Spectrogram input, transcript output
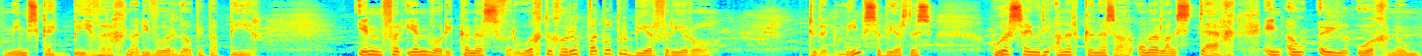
Mims kyk bewerig na die woorde op die papier. Een vir een word die kinders verhoog toe geroep wat wil probeer vir die rol. Toe dit Mims se beurt is, hoor sy hoe die ander kinders haar onderlangs sterg en ou uiloog noem.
